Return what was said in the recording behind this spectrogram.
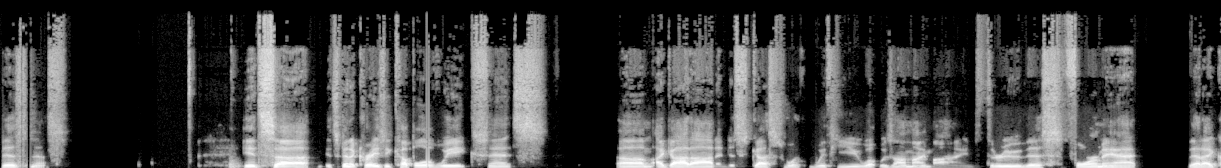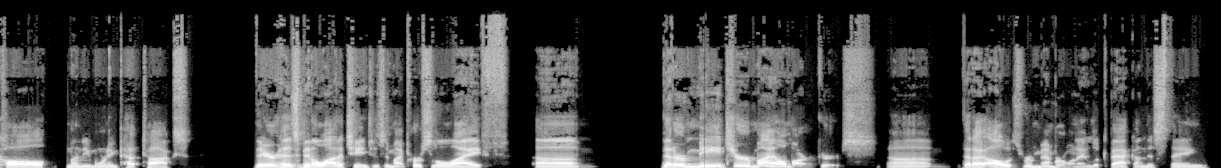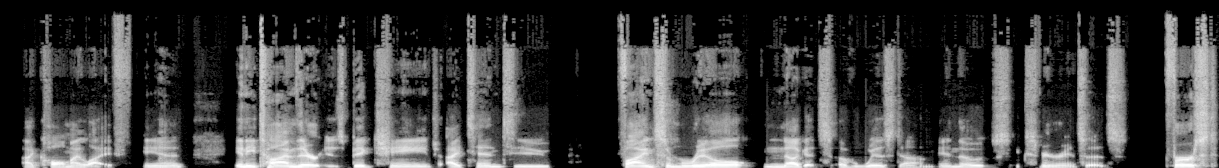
business. It's uh, it's been a crazy couple of weeks since um, I got on and discussed with, with you what was on my mind through this format that I call Monday Morning Pep Talks. There has been a lot of changes in my personal life um, that are major mile markers um, that I always remember when I look back on this thing I call my life. And anytime there is big change, I tend to find some real nuggets of wisdom in those experiences. First,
